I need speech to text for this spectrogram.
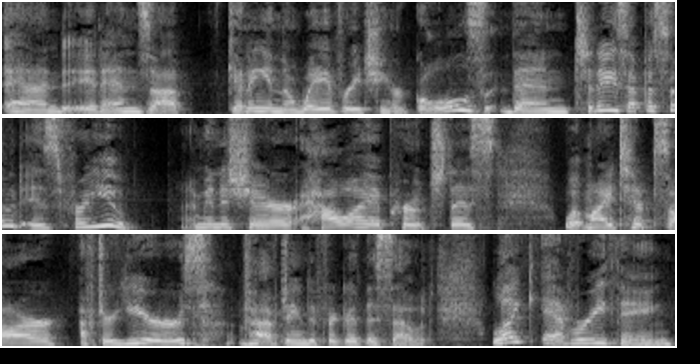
and it ends up getting in the way of reaching your goals, then today's episode is for you. I'm going to share how I approach this, what my tips are after years of having to figure this out. Like everything,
